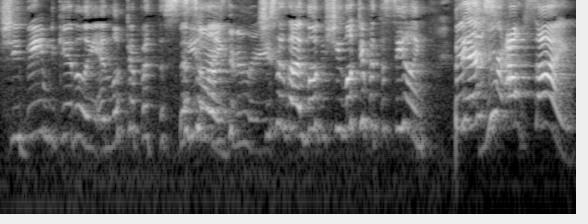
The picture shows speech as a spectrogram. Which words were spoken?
She beamed giddily and looked up at the ceiling. That's what I was gonna read. She says, "I look." She looked up at the ceiling. Bitch, There's- you're outside.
